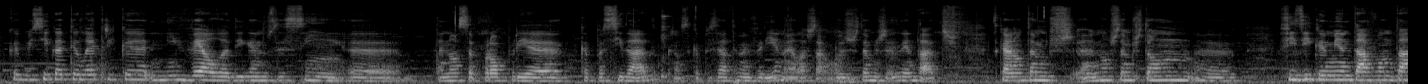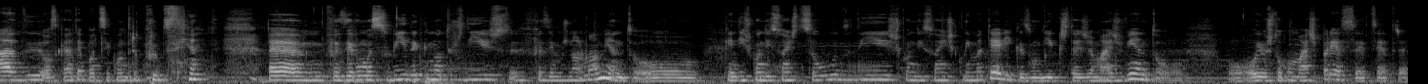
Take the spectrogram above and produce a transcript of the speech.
Porque a bicicleta elétrica nivela, digamos assim, uh, a nossa própria capacidade, porque a nossa capacidade também varia, não é? Lá está, hoje estamos adentados, se calhar não estamos, eh, não estamos tão uh, fisicamente à vontade, ou se calhar até pode ser contraproducente, uh, fazer uma subida que noutros dias fazemos normalmente, ou quem diz condições de saúde diz condições climatéricas, um dia que esteja mais vento, ou ou eu estou com mais pressa, etc.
